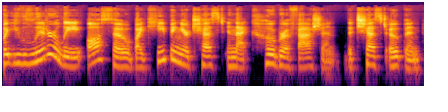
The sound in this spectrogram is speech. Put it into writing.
But you literally also, by keeping your chest in that cobra fashion, the chest open,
